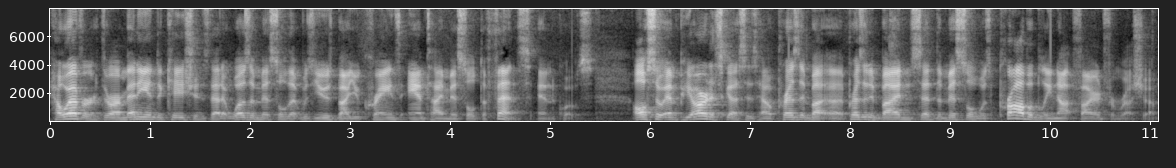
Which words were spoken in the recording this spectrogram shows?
However, there are many indications that it was a missile that was used by Ukraine's anti-missile defense. End quotes. Also, NPR discusses how President, uh, President Biden said the missile was probably not fired from Russia.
